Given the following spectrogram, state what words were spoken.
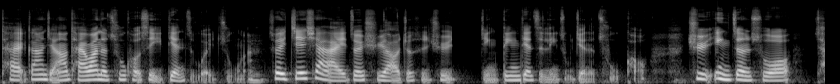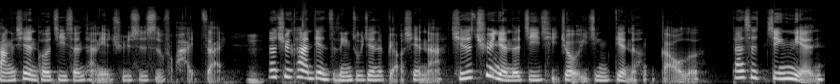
台刚刚讲到，台湾的出口是以电子为主嘛，所以接下来最需要就是去。紧盯电子零组件的出口，去印证说长线科技生产力趋势是否还在。嗯，那去看电子零组件的表现呢？其实去年的机器就已经垫得很高了，但是今年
